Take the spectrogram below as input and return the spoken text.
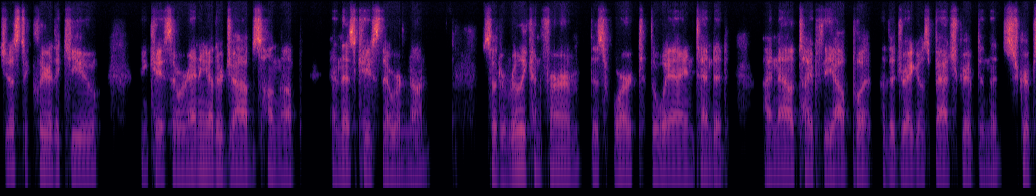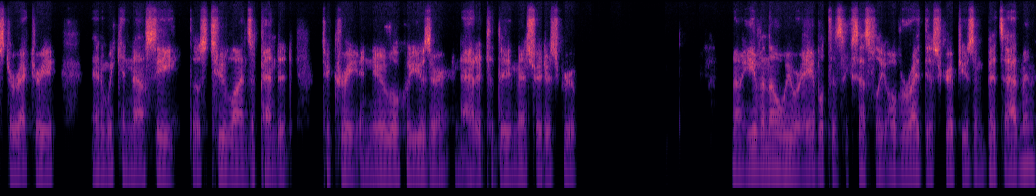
just to clear the queue in case there were any other jobs hung up. In this case, there were none. So to really confirm this worked the way I intended, I now type the output of the Dragos batch script in the scripts directory, and we can now see those two lines appended to create a new local user and add it to the administrators group. Now, even though we were able to successfully overwrite this script using bits admin,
